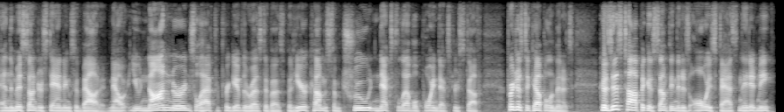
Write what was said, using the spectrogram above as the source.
and the misunderstandings about it. Now, you non nerds will have to forgive the rest of us, but here comes some true next level Poindexter stuff for just a couple of minutes. Because this topic is something that has always fascinated me.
